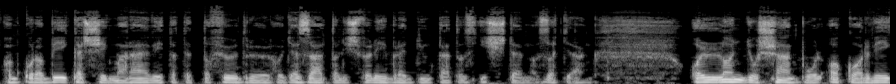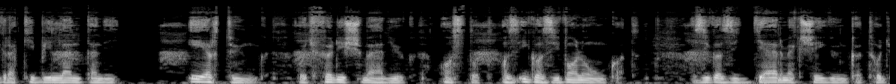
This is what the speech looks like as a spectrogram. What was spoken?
amikor a békesség már elvétetett a földről, hogy ezáltal is fölébredjünk, tehát az Isten, az atyánk, a langyosságból akar végre kibillenteni értünk, hogy fölismerjük azt ott, az igazi valónkat, az igazi gyermekségünket, hogy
